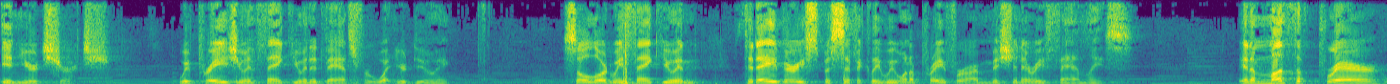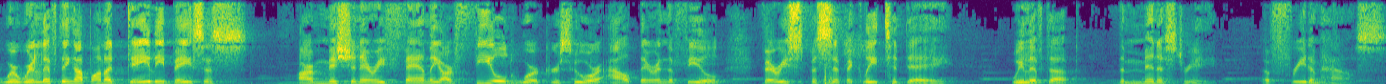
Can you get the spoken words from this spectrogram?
in your church. We praise you and thank you in advance for what you're doing. So, Lord, we thank you. And today, very specifically, we want to pray for our missionary families in a month of prayer where we're lifting up on a daily basis our missionary family, our field workers who are out there in the field. Very specifically today, we lift up the ministry of Freedom House.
